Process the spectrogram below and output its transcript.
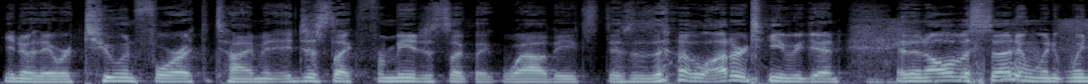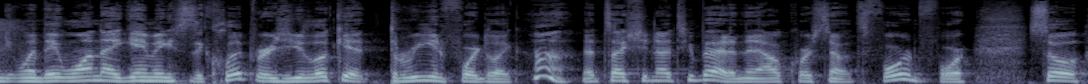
You know, they were two and four at the time, and it just like for me, it just looked like wow, this is a lottery team again. And then all of a sudden, when when when they won that game against the Clippers, you look at three and four, you're like, huh, that's actually not too bad. And then of course now it's four and four. So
